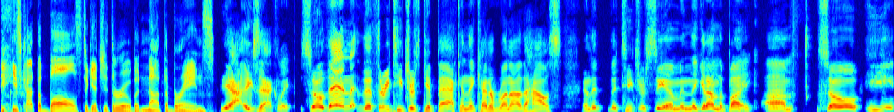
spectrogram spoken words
He's got the balls to get you through, but not the brains. Yeah, exactly. So then the three teachers get back and they kind of run out of the house and the, the teachers see him and they get on the bike. Um, so he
